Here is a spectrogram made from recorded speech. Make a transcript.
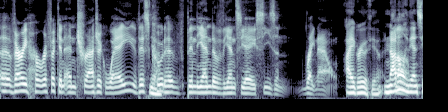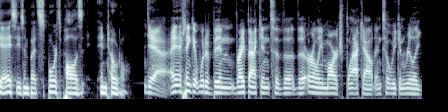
a very horrific and, and tragic way, this Yeah. could have been the end of the NCAA season right now. I agree with you. Not only Um, the NCAA season, but sports pause in total. Yeah, I, I think it would have been right back into the, the early March blackout until we can really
